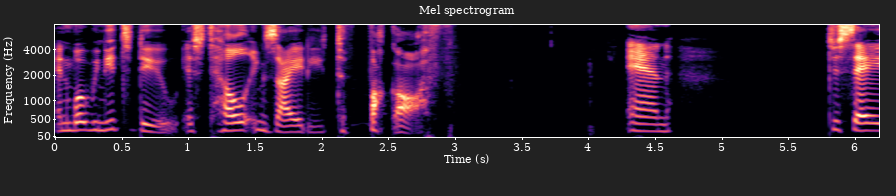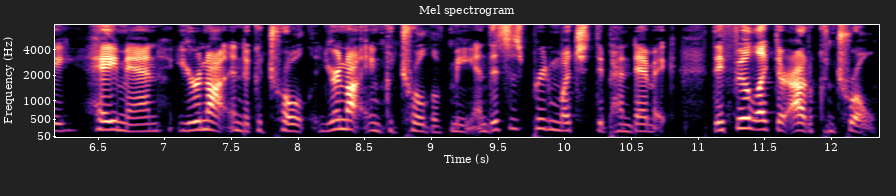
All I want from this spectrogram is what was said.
And what we need to do is tell anxiety to fuck off. And to say, hey man, you're not in the control, you're not in control of me. And this is pretty much the pandemic. They feel like they're out of control.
